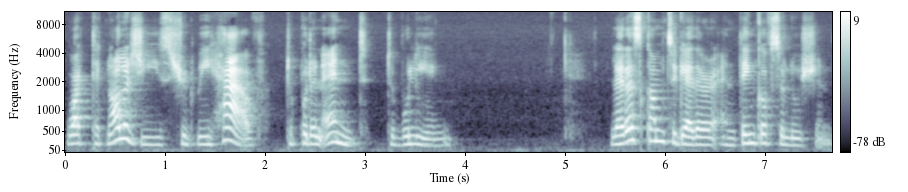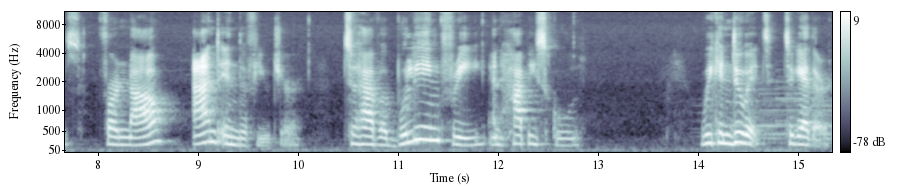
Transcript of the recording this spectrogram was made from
What technologies should we have to put an end to bullying. Let us come together and think of solutions for now and in the future to have a bullying free and happy school. We can do it together.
